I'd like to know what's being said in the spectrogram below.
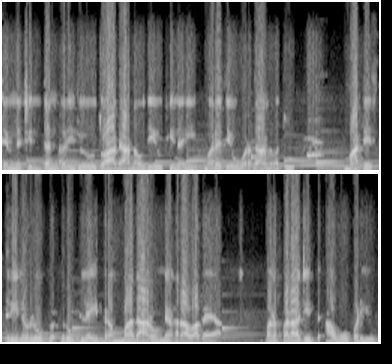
તેમને ચિંતન કરી જોયું તો આ દાનવ દેવથી નહીં, મરે તેવું વરદાન હતું. માટે સ્ત્રીનું રૂપ રૂપ લઈ બ્રહ્મા દારૂણને હરાવા ગયા, પણ પરાજિત આવવું પડ્યું.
